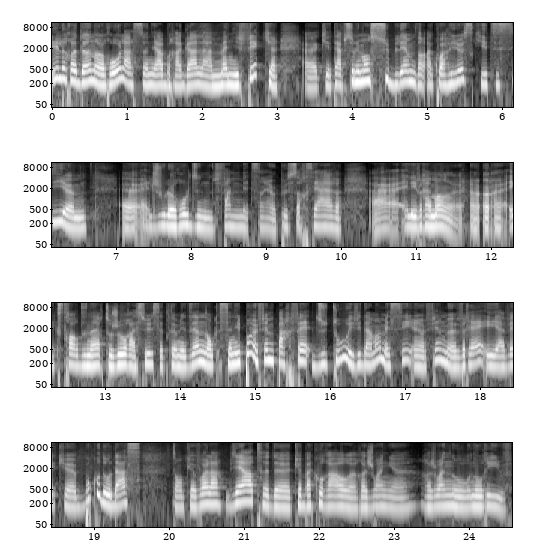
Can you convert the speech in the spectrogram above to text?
il redonne un rôle à Sonia Braga, la magnifique, euh, qui était absolument sublime dans Aquarius, qui est ici... euh, elle joue le rôle d'une femme médecin un peu sorcière. Euh, elle est vraiment euh, un- un- un extraordinaire, toujours à suivre, cette comédienne. Donc, ce n'est pas un film parfait du tout, évidemment, mais c'est un film vrai et avec beaucoup d'audace. Donc, voilà, bien hâte de, que Bacurau euh, rejoigne, rejoigne nos, nos rives.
